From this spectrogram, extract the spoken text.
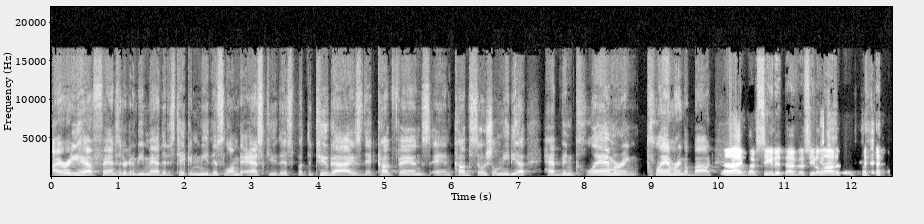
I already have fans that are going to be mad that it's taken me this long to ask you this, but the two guys that Cub fans and Cub social media have been clamoring, clamoring about. Yeah, I've, I've seen it. I've, I've seen a lot of it.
